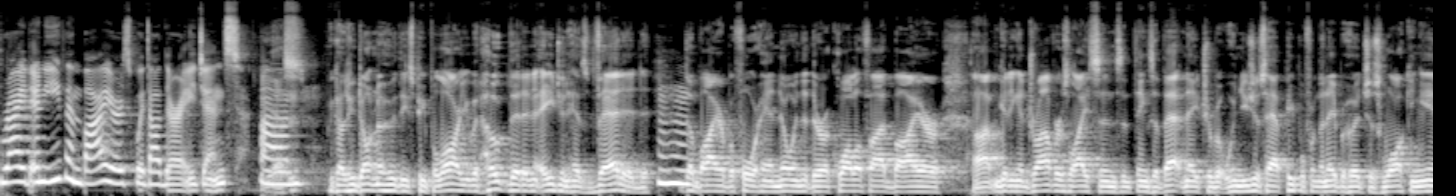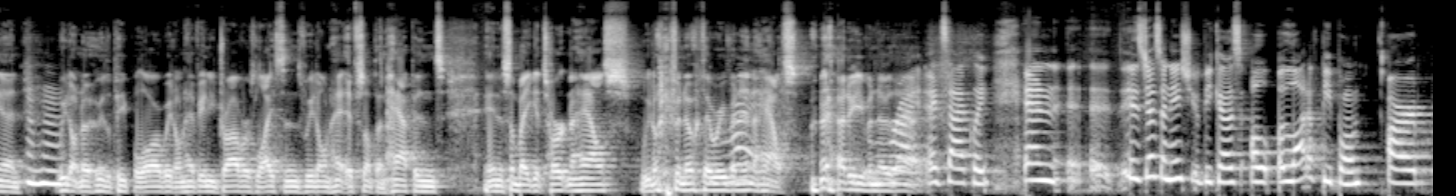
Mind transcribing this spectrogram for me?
Right, and even buyers with other agents. Um, Yes, because you don't know who these people are. You would hope that an agent has vetted Mm-hmm. the buyer beforehand, knowing that they're a qualified buyer, um, getting a driver's license and things of that nature. But when you just have people from the neighborhood just walking in, Mm-hmm. we don't know who the people are. We don't have any driver's license. We don't have if something happens and if somebody gets hurt in the house, we don't even know if they were even in the house. How do you even know Right, that? Right, exactly. And uh, it's just an issue because a, a lot of people are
